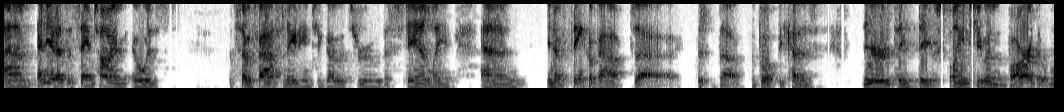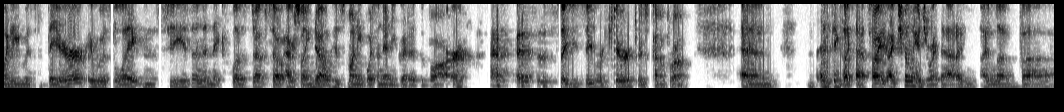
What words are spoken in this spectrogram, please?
Um, and yet at the same time it was so fascinating to go through the Stanley and you know think about uh, the the book because they they explained to you in the bar that when he was there it was late in the season and they closed up. So actually no, his money wasn't any good at the bar. so you see where characters come from and and things like that. So I, I truly enjoyed that. I I love uh,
